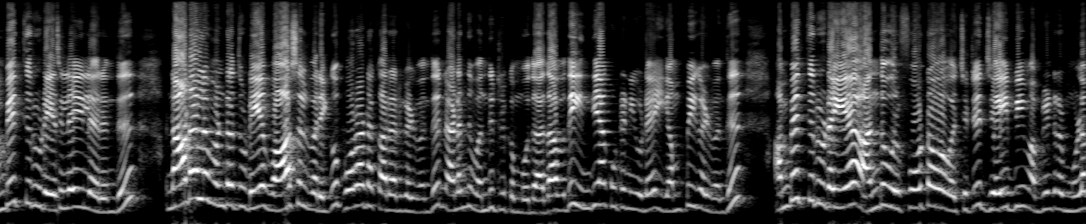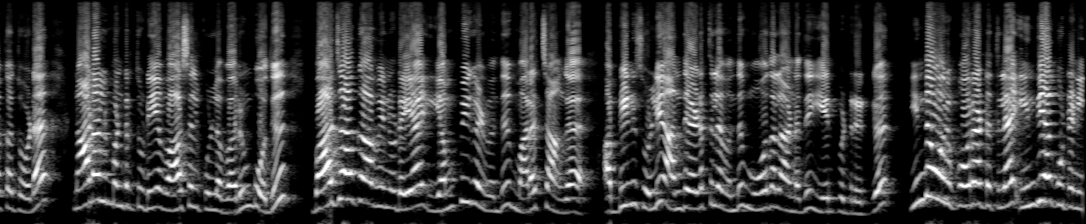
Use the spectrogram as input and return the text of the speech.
அம்பேத்கருடைய சிலையில இருந்து நாடாளுமன்றத்துடைய வாசல் வரைக்கும் போராட்டக்காரர்கள் வந்து நடந்து வந்துட்டு இருக்கும் போது அதாவது இந்தியா கூட்டணியுடைய எம்பிகள் வந்து அம்பேத்கருடைய அந்த ஒரு போட்டோவை வச்சுட்டு ஜெய் பீம் அப்படின்ற முழக்கத்தோட நாடாளுமன்றத்துடைய வாசலுக்குள்ள வரும்போது பாஜகவினுடைய எம்பிகள் வந்து மறைச்சாங்க அப்படின்னு சொல்லி அந்த இடத்துல வந்து மோதலானது ஏற்பட்டிருக்கு. இந்த ஒரு போராட்டத்துல இந்தியா கூட்டணி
